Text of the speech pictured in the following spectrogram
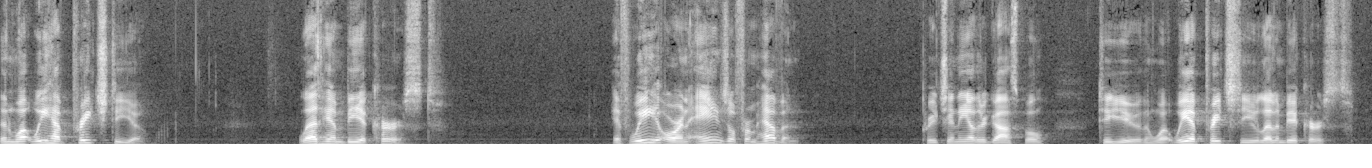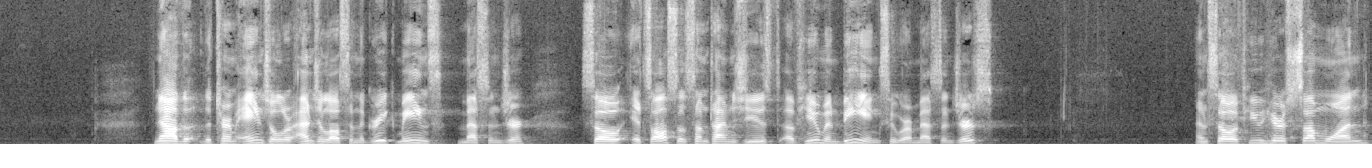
than what we have preached to you, let him be accursed. If we or an angel from heaven preach any other gospel to you than what we have preached to you, let him be accursed. Now, the, the term angel or angelos in the Greek means messenger, so it's also sometimes used of human beings who are messengers. And so, if you hear someone,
